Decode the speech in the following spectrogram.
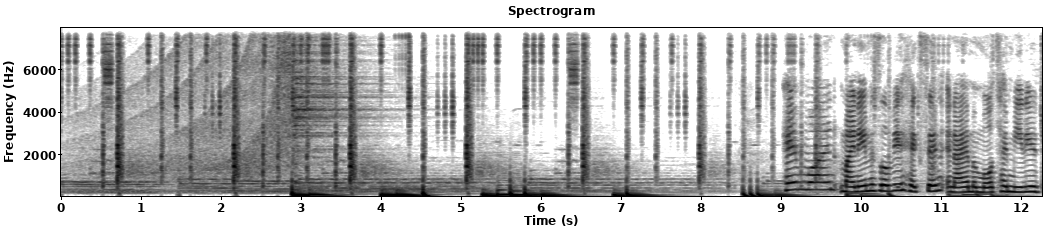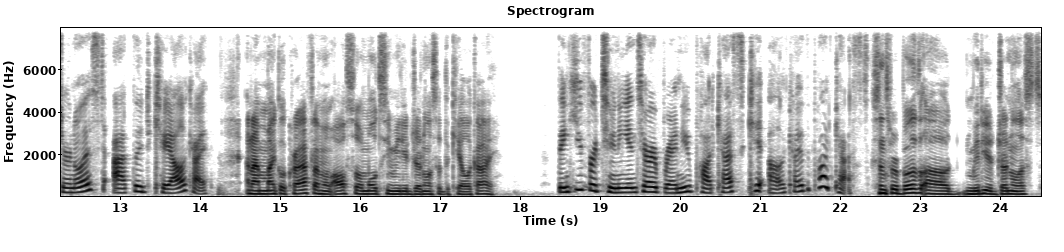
Hey everyone, my name is Olivia Hickson and I am a multimedia journalist at the Ke Alaka'i. And I'm Michael Kraft. I'm also a multimedia journalist at the Ke Alaka'i. Thank you for tuning into our brand new podcast, Ke Alaka'i the Podcast. Since we're both uh, media journalists,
